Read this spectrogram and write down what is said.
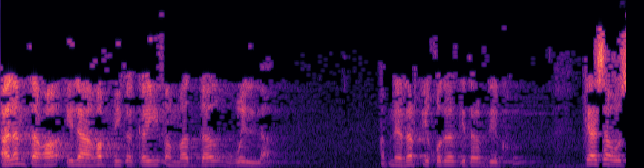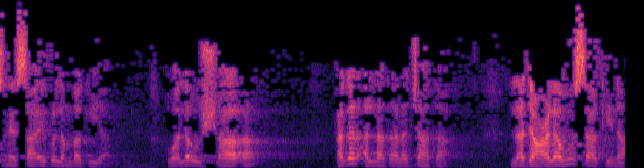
الم تغا الاغبی کا کئی مد اپنے رب کی قدرت کی طرف دیکھو، کیسا اس نے سائے کو لمبا کیا۔ ولو شاہ اگر اللہ تعالی چاہتا لجا ساکینہ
